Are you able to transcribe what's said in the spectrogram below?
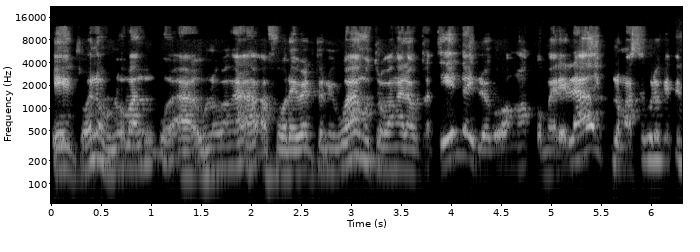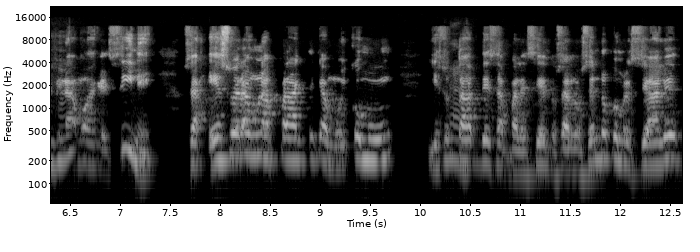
eh, bueno, uno van, a, uno van a, Forever 21, otros van a la otra tienda y luego vamos a comer helado y lo más seguro es que terminamos en el cine. O sea, eso era una práctica muy común y eso está desapareciendo. O sea, los centros comerciales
